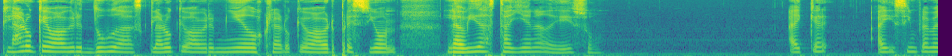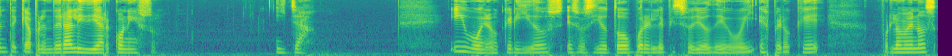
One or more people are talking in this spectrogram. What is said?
claro que va a haber dudas, claro que va a haber miedos, claro que va a haber presión. La vida está llena de eso. Hay que hay simplemente que aprender a lidiar con eso. Y ya. Y bueno, queridos, eso ha sido todo por el episodio de hoy. Espero que por lo menos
